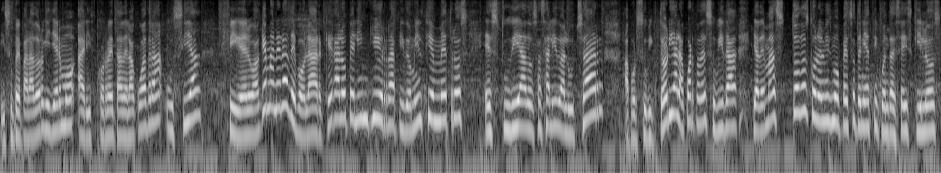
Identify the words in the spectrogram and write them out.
y su preparador Guillermo Arizcorreta de la cuadra, Usía Figueroa. Qué manera de volar, qué galope limpio y rápido, 1100 metros estudiados, ha salido a luchar, a por su victoria, la cuarta de su vida y además todos con el mismo peso, tenía 56 kilos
